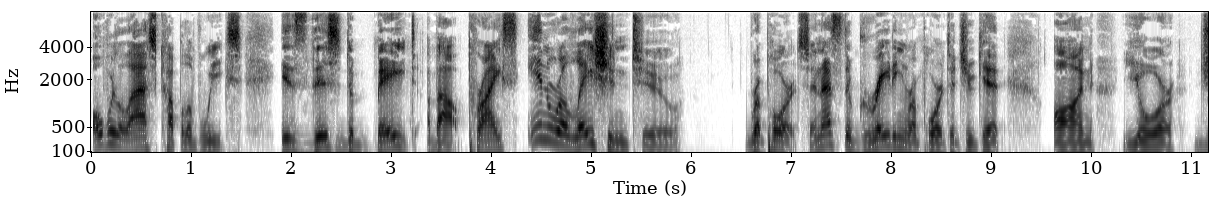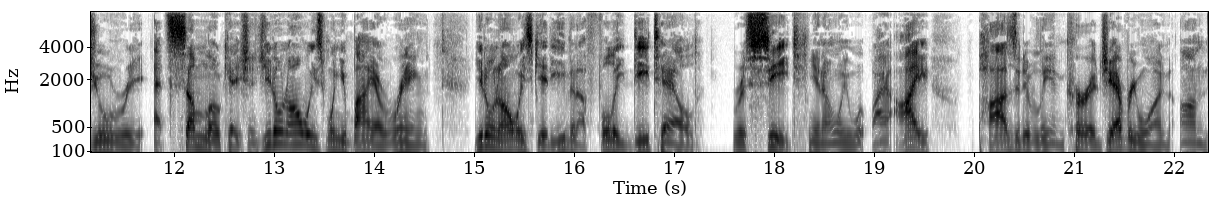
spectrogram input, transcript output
over the last couple of weeks is this debate about price in relation to reports. And that's the grading report that you get on your jewelry at some locations. You don't always, when you buy a ring, you don't always get even a fully detailed receipt. You know, we, I, I positively encourage everyone um,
